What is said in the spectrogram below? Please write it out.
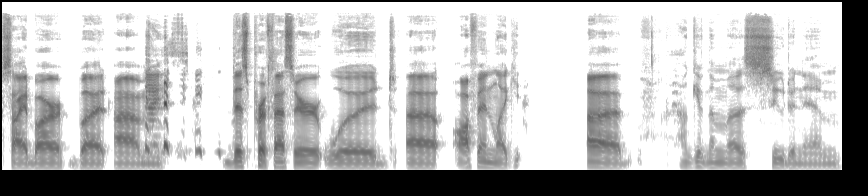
sidebar but um this professor would uh often like uh i'll give them a pseudonym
